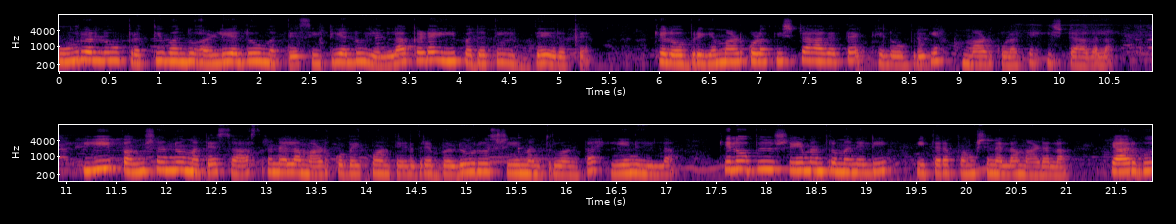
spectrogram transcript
ಊರಲ್ಲೂ, ಪ್ರತಿಯೊಂದು ಹಳ್ಳಿಯಲ್ಲೂ ಮತ್ತು ಸಿಟಿಯಲ್ಲೂ ಎಲ್ಲ ಕಡೆ ಈ ಪದ್ಧತಿ ಇದ್ದೇ ಇರುತ್ತೆ. ಕೆಲವೊಬ್ಬರಿಗೆ ಮಾಡ್ಕೊಳ್ಳೋಕೆ ಇಷ್ಟ ಆಗುತ್ತೆ ಕೆಲವೊಬ್ಬರಿಗೆ ಮಾಡ್ಕೊಳಕ್ಕೆ ಇಷ್ಟ ಆಗಲ್ಲ. ಈ ಫಂಕ್ಷನ್ನು ಮತ್ತು ಶಾಸ್ತ್ರನೆಲ್ಲ ಮಾಡ್ಕೋಬೇಕು ಅಂತ ಹೇಳಿದ್ರೆ ಬಡವರು ಶ್ರೀಮಂತರು ಅಂತ ಏನೂ ಇಲ್ಲ. ಕೆಲವೊಬ್ಬರು ಶ್ರೀಮಂತರ ಮನೇಲಿ ಈ ಥರ ಫಂಕ್ಷನ್ ಎಲ್ಲ ಮಾಡಲ್ಲ. ಯಾರಿಗೂ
